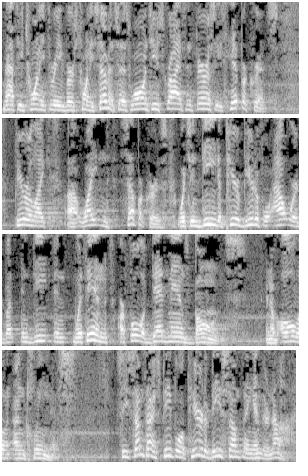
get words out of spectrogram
Matthew 23, verse 27 says, Woe unto you, scribes and Pharisees, hypocrites! Are like uh, whitened sepulchres, which indeed appear beautiful outward, but indeed in, within are full of dead man's bones and of all of uncleanness. See, sometimes people appear to be something and they're not.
